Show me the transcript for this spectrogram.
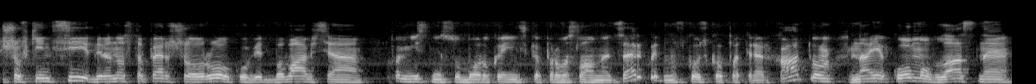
що в кінці 91-го року відбувався помісний собор Української православної церкви Московського патріархату, на якому власне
